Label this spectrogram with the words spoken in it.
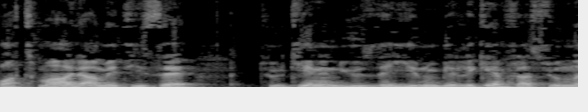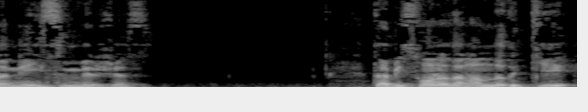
batma alameti ise Türkiye'nin %21'lik enflasyonuna ne isim vereceğiz? Tabi sonradan anladık ki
